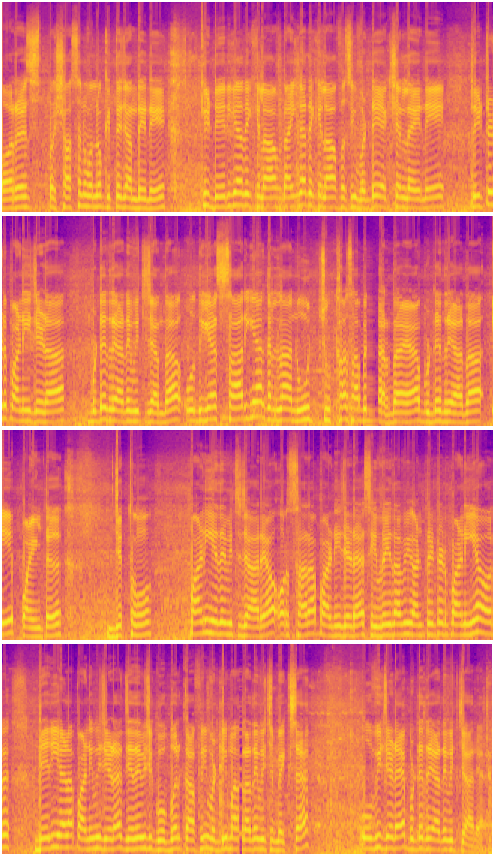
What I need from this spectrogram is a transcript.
ਔਰ ਪ੍ਰਸ਼ਾਸਨ ਵੱਲੋਂ ਕੀਤੇ ਜਾਂਦੇ ਨੇ ਕਿ ਡੇਰੀਆਂ ਦੇ ਖਿਲਾਫ, ਡਾਈਆਂ ਦੇ ਖਿਲਾਫ ਅਸੀਂ ਵੱਡੇ ਐਕਸ਼ਨ ਲਏ ਨੇ। ਟ੍ਰੀਟਡ ਪਾਣੀ ਜਿਹੜਾ ਬੁੱਢੇ ਦਰਿਆ ਦੇ ਵਿੱਚ ਜਾਂਦਾ, ਉਹਦੀਆਂ ਸਾਰੀਆਂ ਗੱਲਾਂ ਨੂੰ ਝੂਠਾ ਸਾਬਿਤ ਕਰਦਾ ਆ ਬੁੱਢੇ ਦਰਿਆ ਦਾ ਇਹ ਪੁਆਇੰਟ ਜਿੱਥੋਂ ਪਾਣੀ ਇਹਦੇ ਵਿੱਚ ਜਾ ਰਿਹਾ ਔਰ ਸਾਰਾ ਪਾਣੀ ਜਿਹੜਾ ਹੈ ਸੀਵਰੇਜ ਦਾ ਵੀ ਅਨਟ੍ਰੀਟਡ ਪਾਣੀ ਹੈ ਔਰ ਡੇਰੀ ਵਾਲਾ ਪਾਣੀ ਵੀ ਜਿਹੜਾ ਜਿਹਦੇ ਵਿੱਚ ਗੋਬਰ ਕਾਫੀ ਵੱਡੀ ਮਾਤਰਾ ਦੇ ਵਿੱਚ ਮਿਕਸ ਹੈ ਉਹ ਵੀ ਜਿਹੜਾ ਹੈ ਬੁੱਢੇ ਦਰਿਆ ਦੇ ਵਿੱਚ ਜਾ ਰਿਹਾ ਹੈ।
